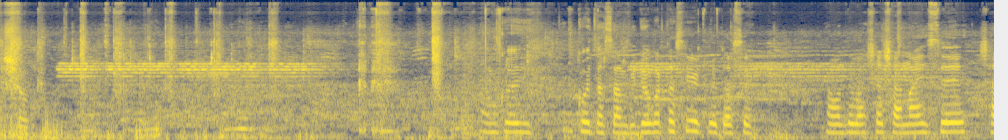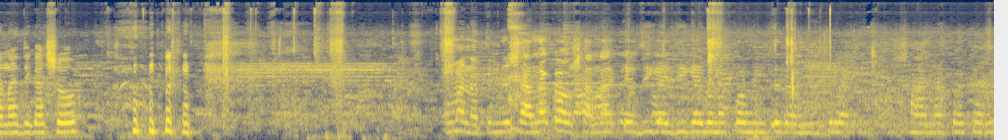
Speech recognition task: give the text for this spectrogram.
আসো। আমি কই কইতাছে আমি ভিডিও করতেছি কইতাছে আমাদের বাসায় সানা আইছে সানা এদিকে আসো। না তুমি যে সানা কাও সানা কেউ জিগাই জিগাইবে না কমেন্টে জানি সানা কয় করে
